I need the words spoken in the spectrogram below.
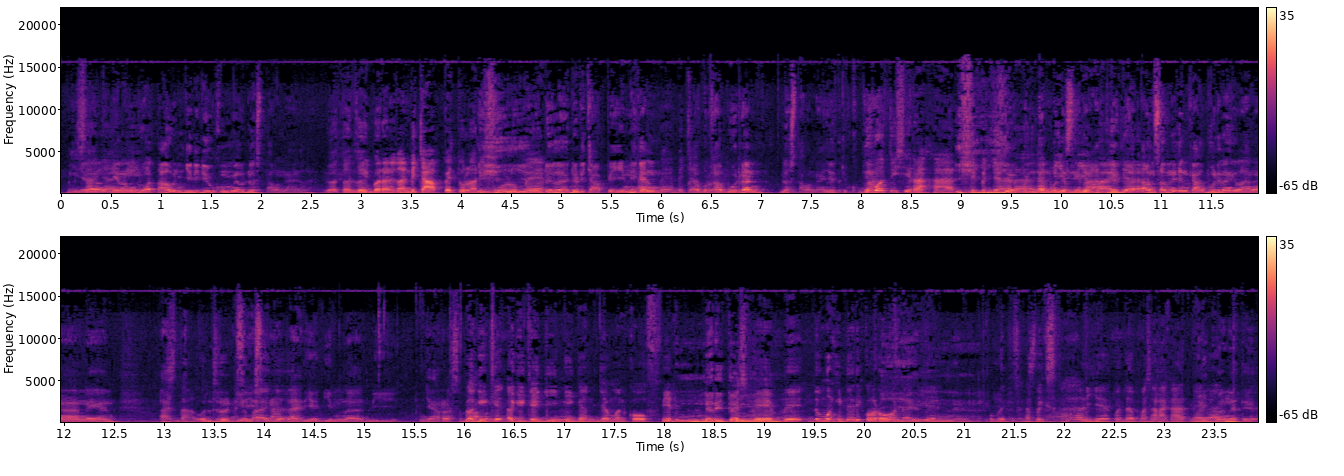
Bisa Ngilang- jadi. Ngilang 2 tahun jadi dihukumnya udah setahun aja lah. Dua tahun tuh ibaratnya kan dia capek tuh lari mulu Iya, men. Udah lah, dia udah capek. Ini kan Capek, kabur-kaburan, udah setahun aja cukup Dia buat istirahat di Iya, penjara bener, kan diem-diem aja. dua tahun soalnya kan kabur dan kehilangan ya kan. Ah, Setahun suruh diem aja. lah, dia diem lah di penjara lagi kayak lagi kayak gini kan zaman covid bener itu. Psbb itu menghindari corona Iya, dia. bener. pemerintah sangat baik sekali ya pada masyarakatnya baik kan. banget ya.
